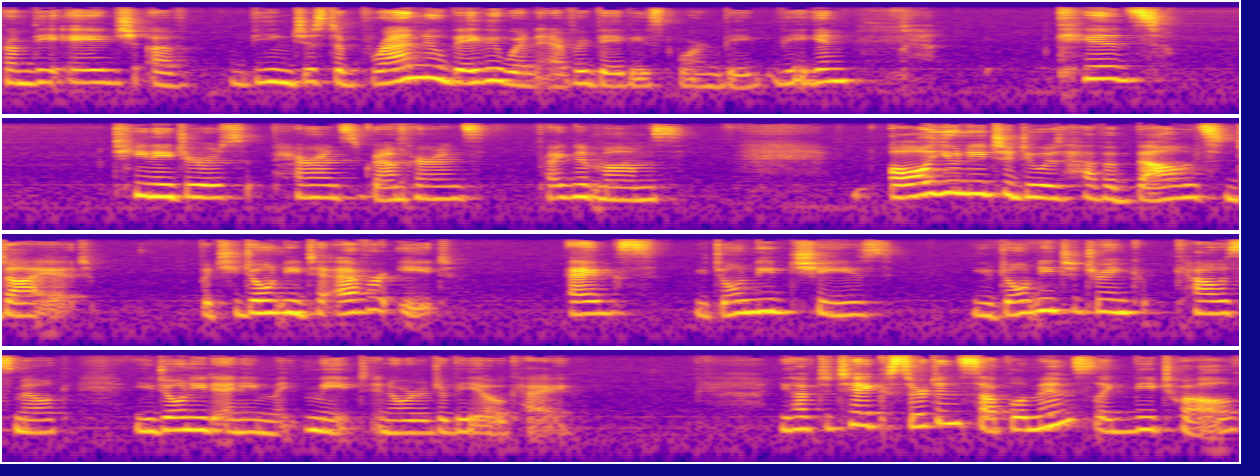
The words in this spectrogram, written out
from the age of being just a brand new baby when every baby is born vegan. Kids, teenagers, parents, grandparents, pregnant moms, all you need to do is have a balanced diet but you don't need to ever eat eggs, you don't need cheese, you don't need to drink cow's milk, you don't need any meat in order to be okay. You have to take certain supplements like B12,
